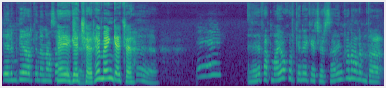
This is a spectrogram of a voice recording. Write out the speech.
Elimi değerken nazar He geçer. geçer hemen geçer. He. He, Fatma okurken geçer sayın kanalımda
